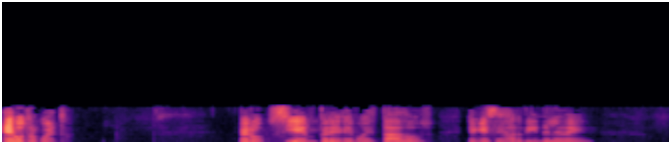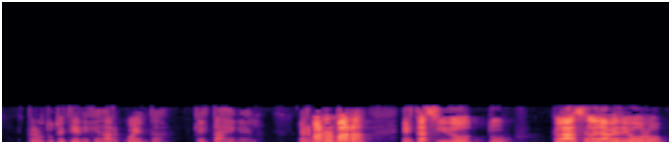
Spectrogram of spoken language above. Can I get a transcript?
es otro cuento. Pero siempre hemos estado en ese jardín del Edén, pero tú te tienes que dar cuenta que estás en él. Hermano, hermana, esta ha sido tu clase, la llave de oro,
